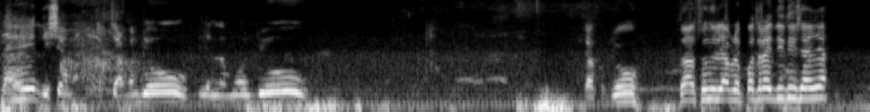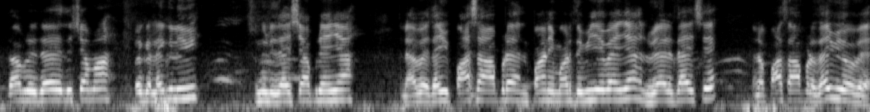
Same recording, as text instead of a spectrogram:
ડાયરેક્ટ દિશામાં ચા કરજો. બેલના મોરજો ચા કરજો. તો આ સુંદરી આપણે પધરાવી દીધી છે અહીંયા. તો આપણે ડાયરેક્ટ દિશામાં પગે લાગી લેવી. સુંદરી જાય છે આપણે અહીંયા. અને હવે જઈએ પાછા આપણે પાણી મળતી બીજે અહીંયા વેળ જાય છે. અને પાછા આપણે જઈએ હવે.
